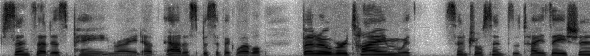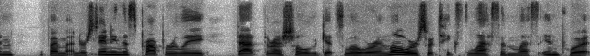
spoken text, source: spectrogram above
sense that as pain, right, at, at a specific level. But over time, with central sensitization, if I'm understanding this properly, that threshold gets lower and lower, so it takes less and less input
